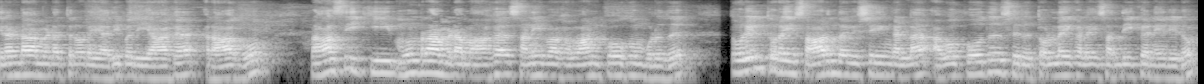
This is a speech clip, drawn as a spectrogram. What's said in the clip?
இரண்டாம் இடத்தினுடைய அதிபதியாக ராகும் ராசிக்கு மூன்றாம் இடமாக சனி பகவான் போகும் பொழுது தொழில்துறை சார்ந்த விஷயங்களில் அவ்வப்போது சிறு தொல்லைகளை சந்திக்க நேரிடும்.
